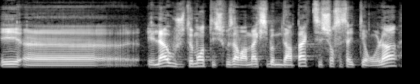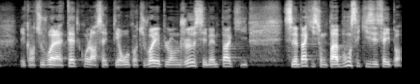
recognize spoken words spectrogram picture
et euh, et là où justement tu es supposé avoir un maximum d'impact c'est sur ces side terreaux là et quand tu vois la tête qu'ont leurs side terreaux quand tu vois les plans de jeu c'est même pas qu'ils c'est même pas qu'ils sont pas bons c'est qu'ils essayent pas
